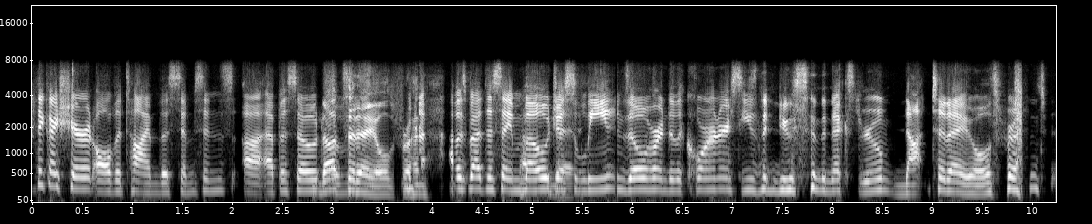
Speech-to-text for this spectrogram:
I think I share it all the time. The Simpsons uh, episode. Not of- today, old friend. I was about to say Not Mo just leans over into the corner, sees the noose in the next room. Not today, old friend.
